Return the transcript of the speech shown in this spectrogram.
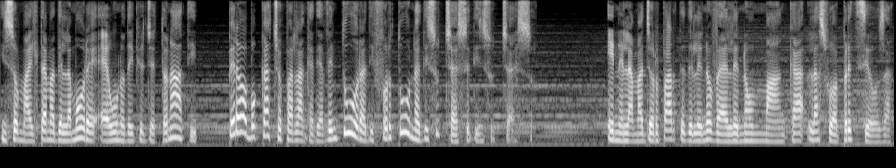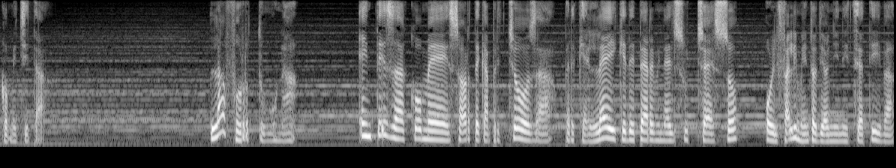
Insomma, il tema dell'amore è uno dei più gettonati, però Boccaccio parla anche di avventura, di fortuna, di successo e di insuccesso. E nella maggior parte delle novelle non manca la sua preziosa comicità. La fortuna è intesa come sorte capricciosa perché è lei che determina il successo o il fallimento di ogni iniziativa.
